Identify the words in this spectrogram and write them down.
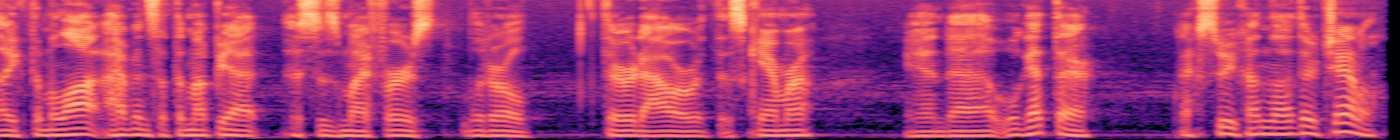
like them a lot. I haven't set them up yet. This is my first literal third hour with this camera, and uh, we'll get there next week on the other channel.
